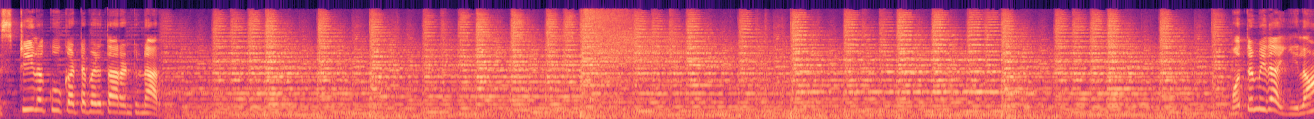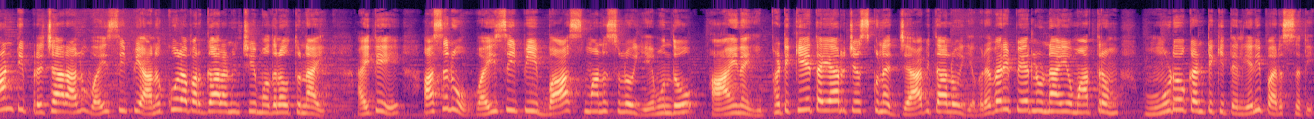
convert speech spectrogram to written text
ఎస్టీలకు కట్టబెడతారంటున్నారు. మొత్తం మీద ఇలాంటి ప్రచారాలు వైసీపీ అనుకూల వర్గాల నుంచి మొదలవుతున్నాయి. అయితే అసలు వైసీపీ బాస్ మనసులో ఏముందో? ఆయన ఇప్పటికే తయారు చేసుకున్న జాబితాలో ఎవరెవరి పేర్లున్నాయో మాత్రం మూడో కంటికి తెలియని పరిస్థితి.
